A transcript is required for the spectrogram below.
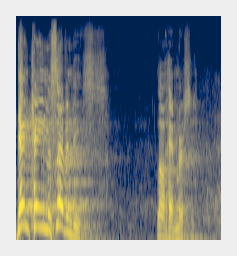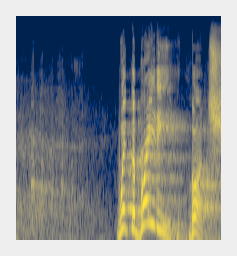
Then came the 70s. Lord have mercy with the Brady bunch.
